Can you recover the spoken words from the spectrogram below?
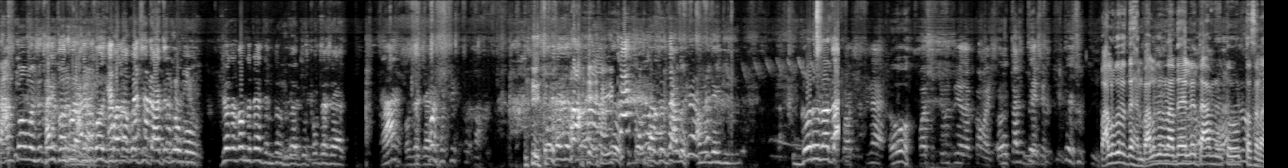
দাম কম খালি কত কথা কইছি তাতে কি হব কম তো দেন হ্যাঁ? আমি দুই ভালো করে দেখেন ভালো করে না দেখলে দাম তো উঠতেছে না।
